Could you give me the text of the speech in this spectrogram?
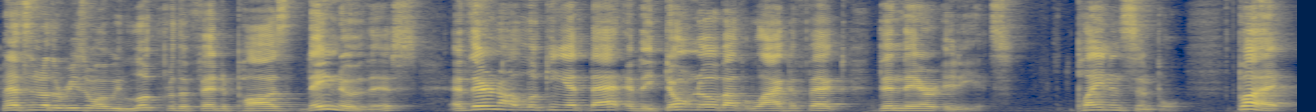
that's another reason why we look for the Fed to pause. They know this. If they're not looking at that, if they don't know about the lag effect, then they are idiots. Plain and simple. But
